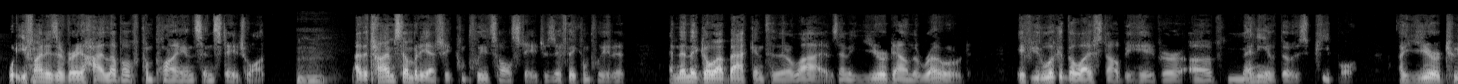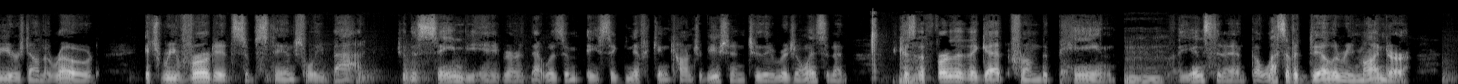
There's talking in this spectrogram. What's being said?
what you find is a very high level of compliance in stage one mm-hmm. by the time somebody actually completes all stages if they complete it and then they go out back into their lives. And a year down the road, if you look at the lifestyle behavior of many of those people, a year or two years down the road, it's reverted substantially back to the same behavior that was a, a significant contribution to the original incident. Because mm-hmm. the further they get from the pain mm-hmm. of the incident, the less of a daily reminder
